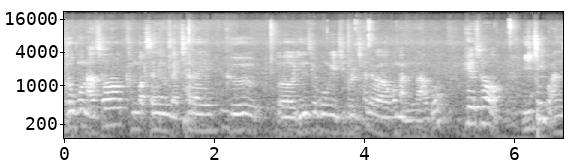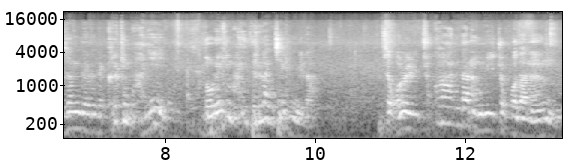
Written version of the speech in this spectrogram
그러고 나서 강 박사님 몇 차례 그 어, 인쇄공의 집을 찾아가고 만나고 해서 이 책이 완성되는데 그렇게 많이 노력이 많이 들어간 책입니다. 그래서 오늘 축하한다는 의미 쪽보다는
